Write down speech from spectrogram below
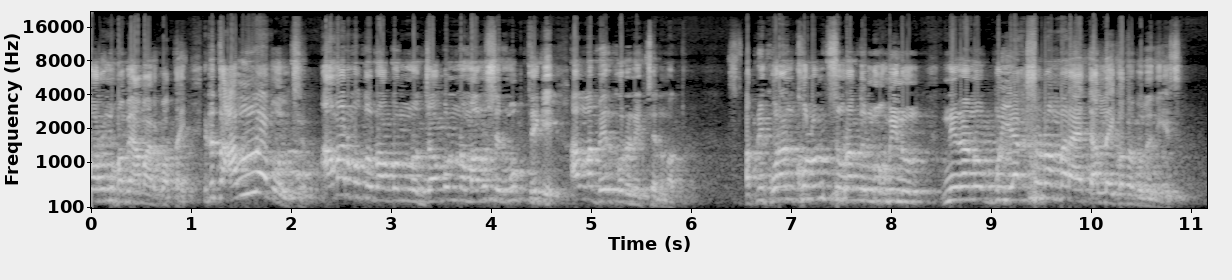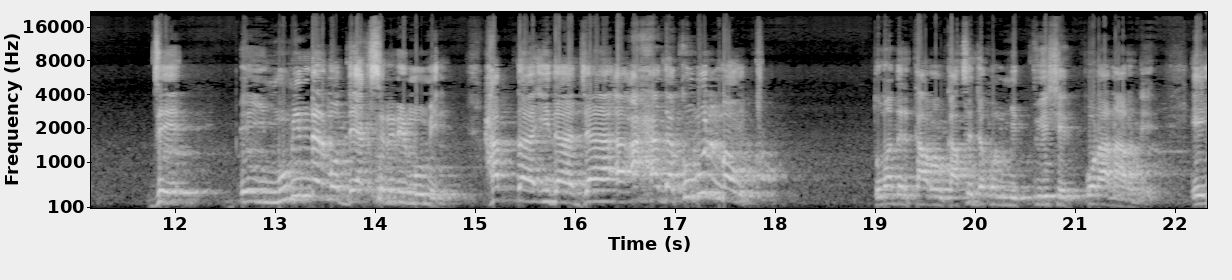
গরম হবে আমার কথায়? এটা তো আল্লাহ বলছেন। আমার মতো নগণ্য, জঘন্য মানুষের মুখ থেকে আল্লাহ বের করে নিচ্ছেন মাত্র। আপনি কোরআন খুলুন, সৌরাতুল মুমিনুন, নিরানব্বই, একশো নম্বর আয়াত আল্লাহ কথা বলে দিয়েছে যে এই মুমিনদের মধ্যে এক শ্রেণির মুমিন তোমাদের কারোর কাছে যখন মৃত্যু এসে কোড়া নাড়বে, এই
